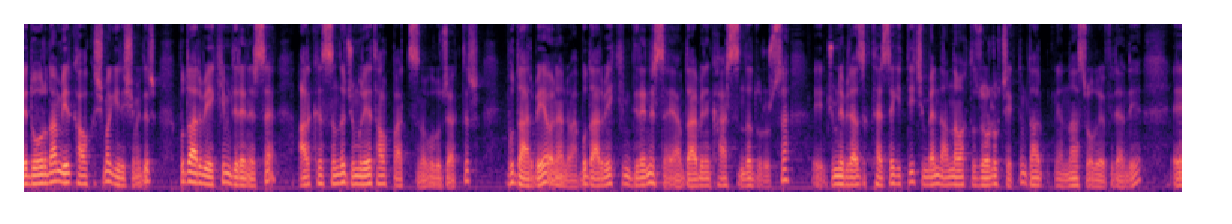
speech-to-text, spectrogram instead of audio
ve doğrudan bir kalkışma girişimidir. Bu darbeye kim direnirse arkasında Cumhuriyet Halk Partisi'ni bulacaktır bu darbeye önemli var. Bu darbeye kim direnirse yani darbenin karşısında durursa e, cümle birazcık terse gittiği için ben de anlamakta zorluk çektim. Dar, yani nasıl oluyor filan diye. E,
